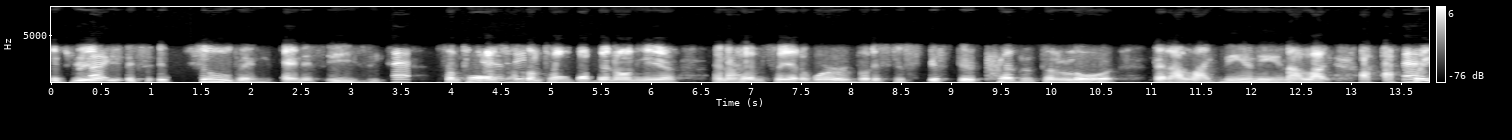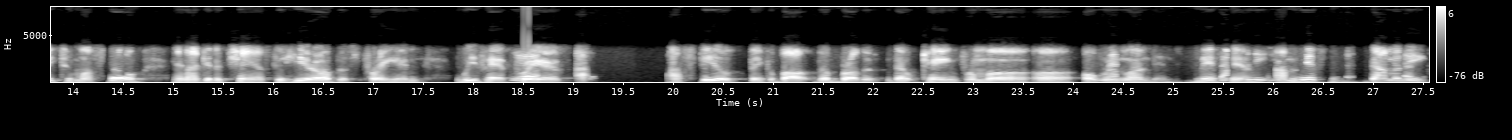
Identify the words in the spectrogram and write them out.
It's real. Right. It's it's soothing and it's easy. Yes. Sometimes, sometimes I've been on here and I haven't said a word, but it's just it's the presence of the Lord that I like being in. I like I, I pray to myself and I get a chance to hear others praying. We've had Yeah. prayers. I I still think about the brother that came from uh uh over in London. Miss him. I miss him. Dominique.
